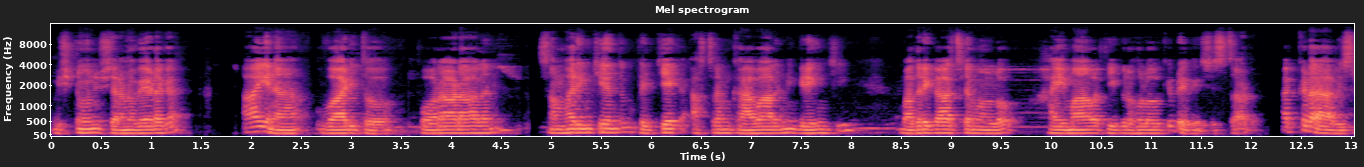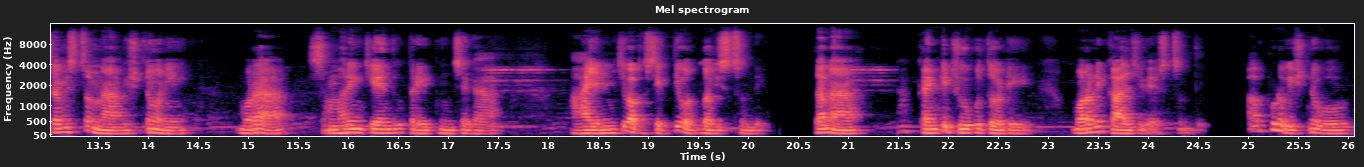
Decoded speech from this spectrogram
విష్ణువుని శరణు వేడగా ఆయన వాడితో పోరాడాలని సంహరించేందుకు ప్రత్యేక అస్త్రం కావాలని గ్రహించి బదరికాశ్రమంలో హైమావతి గృహలోకి ప్రవేశిస్తాడు. అక్కడ విశ్రమిస్తున్న విష్ణువుని ముర సంహరించేందుకు ప్రయత్నించగా ఆయన నుంచి ఒక శక్తి ఉద్భవిస్తుంది. తన కంటి చూపుతోటి మొరని కాల్చివేస్తుంది అప్పుడు విష్ణువు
